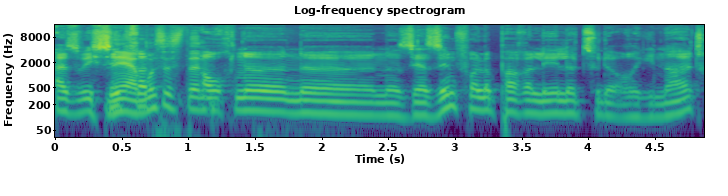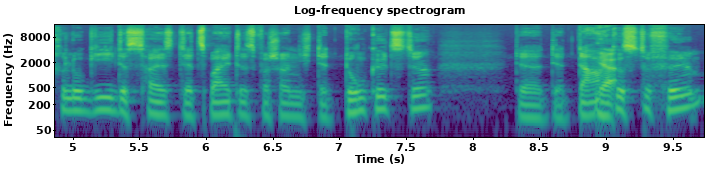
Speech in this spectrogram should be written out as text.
Also ich sehe Naja, auch eine, eine, eine sehr sinnvolle Parallele zu der Originaltrilogie. Das heißt, der zweite ist wahrscheinlich der dunkelste, der, der darkeste Film.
